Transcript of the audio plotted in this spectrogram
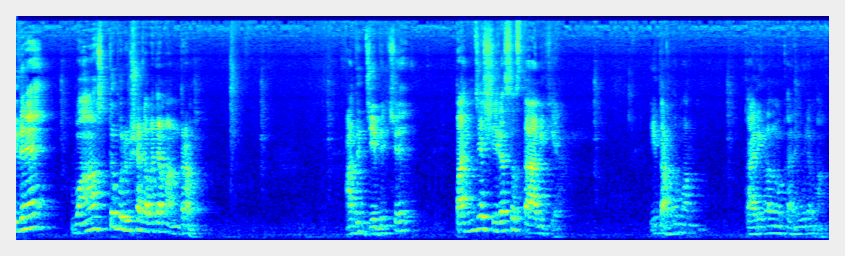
ഇതിന് വാസ്തുപുരുഷ കവച മന്ത്രം അത് ജപിച്ച് പഞ്ചശിരസ് സ്ഥാപിക്കുക. ഈ തടസ്സമാണ് കാര്യങ്ങൾ നമുക്ക് അനുകൂലമാകും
